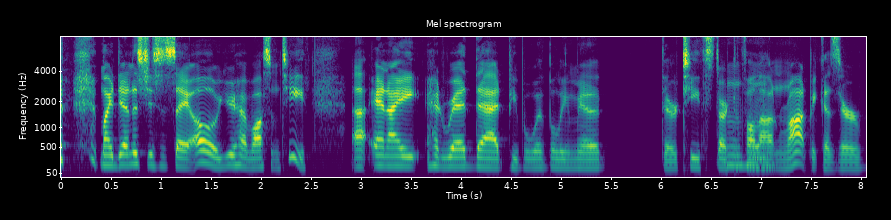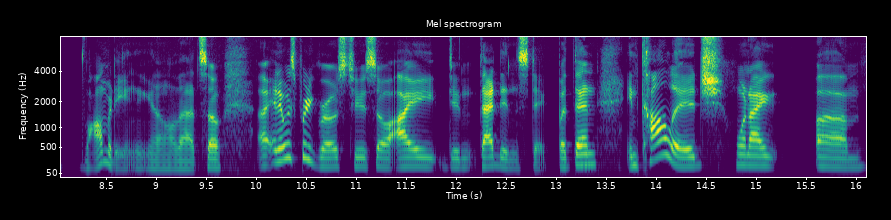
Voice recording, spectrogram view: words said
My dentist used to say, "Oh, you have awesome teeth," uh, and I had read that people with bulimia, their teeth start to fall out and rot because they're vomiting, you know, all that. So, uh, and it was pretty gross too. So I didn't that didn't stick. But then in college, when I um,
